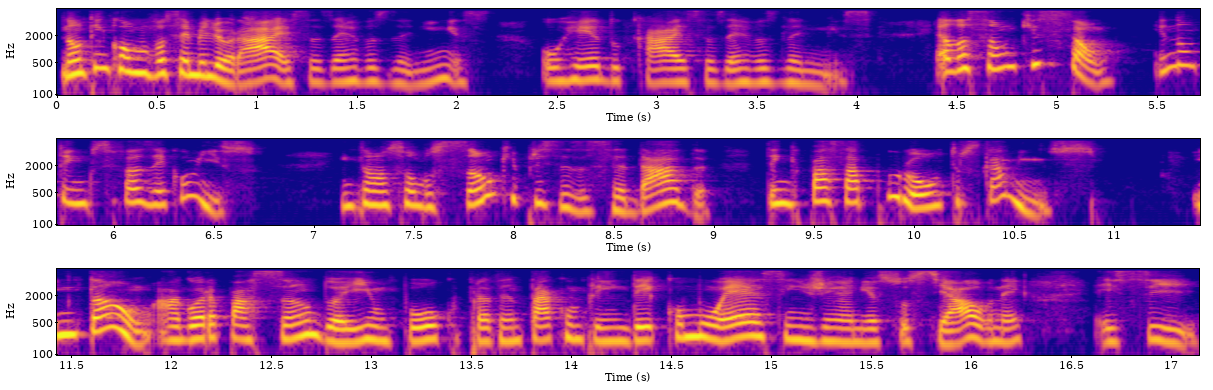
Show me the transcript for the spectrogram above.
Não tem como você melhorar essas ervas daninhas ou reeducar essas ervas daninhas. Elas são o que são e não tem o que se fazer com isso. Então, a solução que precisa ser dada tem que passar por outros caminhos. Então, agora passando aí um pouco para tentar compreender como é essa engenharia social, né? Esse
